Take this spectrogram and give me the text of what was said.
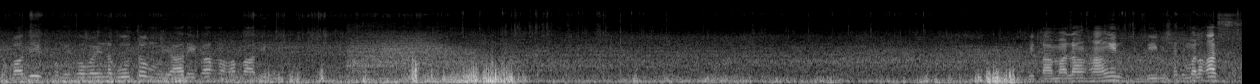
Kabady, pag ikaw ay nagutom, yari ka, kakabady. Tama lang ang hangin, hindi masyado malakas.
